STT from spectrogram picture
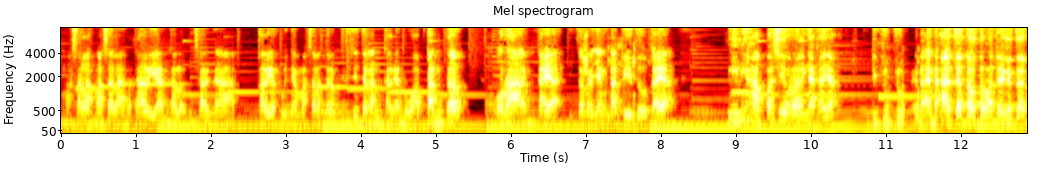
masalah-masalah kalian kalau misalnya kalian punya masalah dalam diri sendiri jangan kalian luapkan ke orang. Kayak contohnya yang tadi itu kayak ini, ini apa sih orangnya? Kayak di grup-grup. Enak-enak aja tahu-tahu ada yang ngejar.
